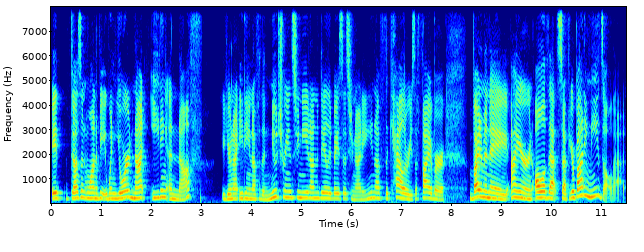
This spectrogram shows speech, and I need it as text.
it doesn't want to be when you're not eating enough, you're not eating enough of the nutrients you need on a daily basis, you're not eating enough of the calories, the fiber, vitamin A, iron, all of that stuff. Your body needs all that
